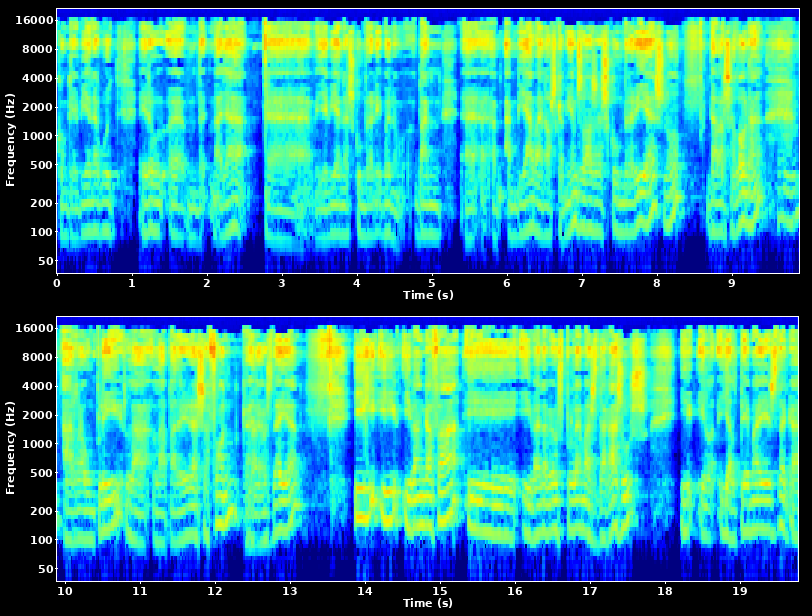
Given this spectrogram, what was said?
com que hi havia hagut era un, eh, allà eh, hi havia escombraries, bueno, van, eh, enviaven els camions de les escombraries no? de Barcelona uh -huh. a reomplir la, la pedrera Safon, que allò es deia, i, i, i van agafar i, i van haver uns problemes de gasos i, i, i el tema és de que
